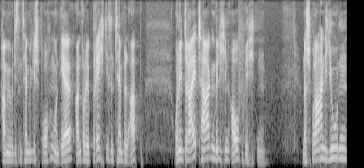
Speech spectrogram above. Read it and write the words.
haben über diesen Tempel gesprochen und er antwortet, brecht diesen Tempel ab und in drei Tagen will ich ihn aufrichten. Und da sprachen die Juden,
